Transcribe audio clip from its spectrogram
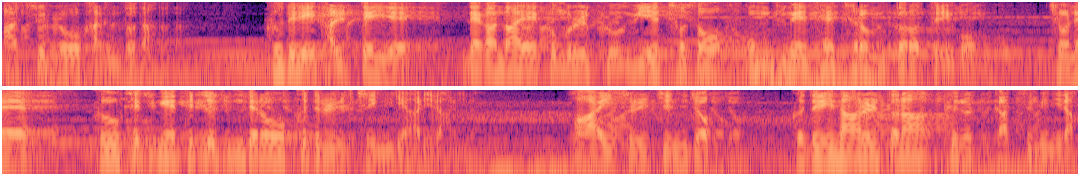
아수르로 가는도다. 그들이 갈 때에 내가 나의 그물을 그 위에 쳐서 공중의 새처럼 떨어뜨리고 전에 그 회중에 들려준 대로 그들을 징계하리라. 화이슬 찐저 그들이 나를 떠나 그릇 같음이니라.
